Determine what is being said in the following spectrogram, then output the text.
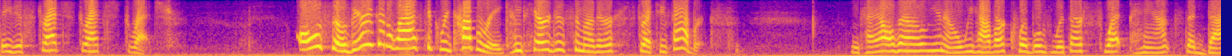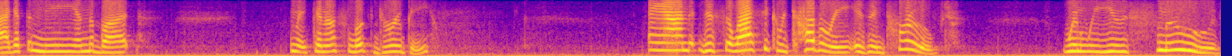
They just stretch, stretch, stretch. Also, very good elastic recovery compared to some other stretchy fabrics. Okay, although, you know, we have our quibbles with our sweatpants that bag at the knee and the butt, making us look droopy. And this elastic recovery is improved when we use smooth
